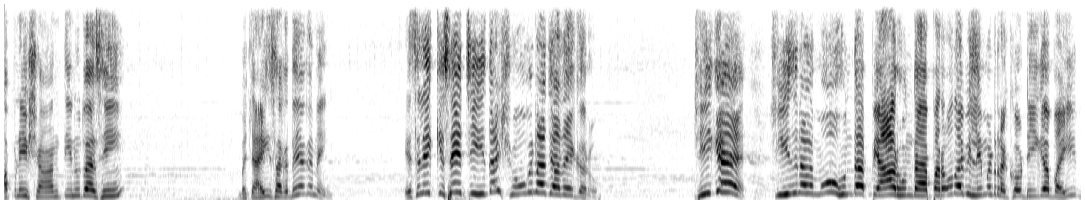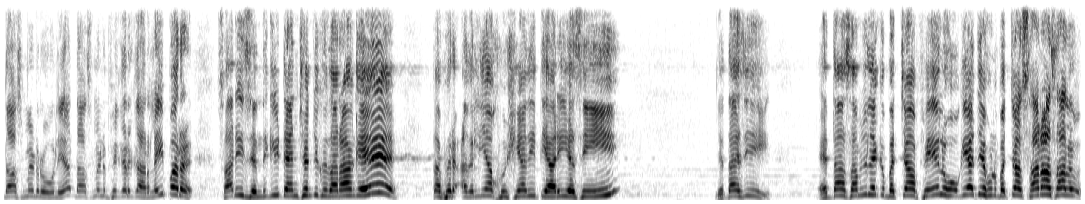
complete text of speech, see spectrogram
ਆਪਣੀ ਸ਼ਾਂਤੀ ਨੂੰ ਤਾਂ ਅਸੀਂ ਬਚਾਈ ਸਕਦੇ ਹਾਂ ਕਿ ਨਹੀਂ? ਇਸ ਲਈ ਕਿਸੇ ਚੀਜ਼ ਦਾ ਸ਼ੌਕ ਨਾ ਜ਼ਿਆਦਾ ਕਰੋ। ਠੀਕ ਹੈ? ਚੀਜ਼ ਨਾਲ ਮੋਹ ਹੁੰਦਾ, ਪਿਆਰ ਹੁੰਦਾ, ਪਰ ਉਹਦਾ ਵੀ ਲਿਮਿਟ ਰੱਖੋ। ਠੀਕ ਹੈ ਭਾਈ 10 ਮਿੰਟ ਰੋ ਲਿਆ 10 ਮਿੰਟ ਫਿਕਰ ਕਰ ਲਈ, ਪਰ ਸਾਰੀ ਜ਼ਿੰਦਗੀ ਟੈਨਸ਼ਨ 'ਚ ਗੁਜ਼ਾਰਾਂਗੇ, ਤਾਂ ਫਿਰ ਅਗਲੀਆਂ ਖੁਸ਼ੀਆਂ ਦੀ ਤਿਆਰੀ ਅਸੀਂ ਜਿੱਦਾਂ ਅਸੀਂ ਐਦਾਂ ਸਮਝ ਲੈ ਕਿ ਬੱਚਾ ਫੇਲ ਹੋ ਗਿਆ, ਜੇ ਹੁਣ ਬੱਚਾ ਸਾਰਾ ਸਾਲ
